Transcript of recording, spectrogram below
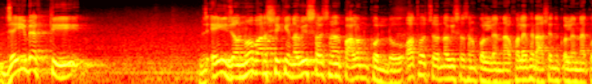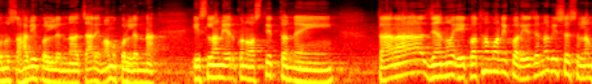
যেই ব্যক্তি এই জন্মবার্ষিকী নবী সালাম পালন করল, অথচ নবী সালাম করলেন না, খলেফের আসেন করলেন না, কোনো সাহাবি করলেন না, চার এমাম করলেন না ইসলামের কোনো অস্তিত্ব নেই। তারা যেন এই কথা মনে করে যে নবী সাল্লাম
